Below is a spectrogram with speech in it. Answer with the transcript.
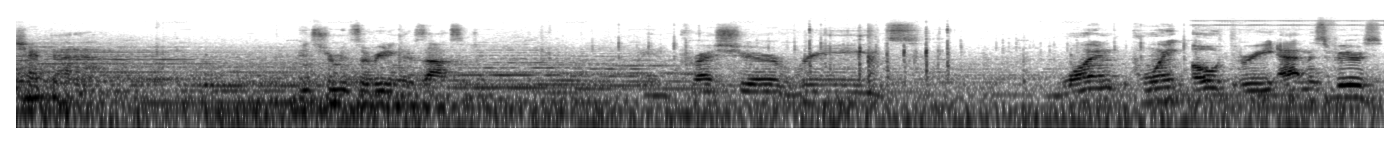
Check that out. Instruments are reading there's oxygen. And pressure reads 1.03 atmospheres.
